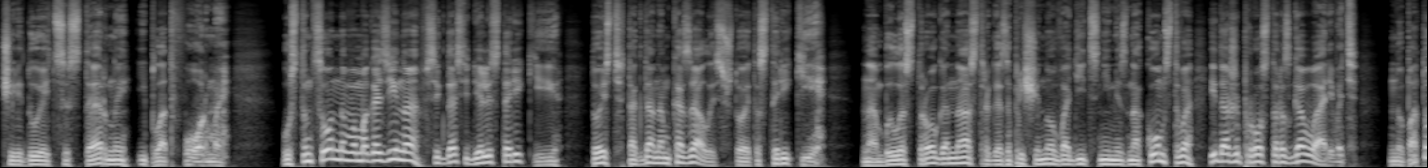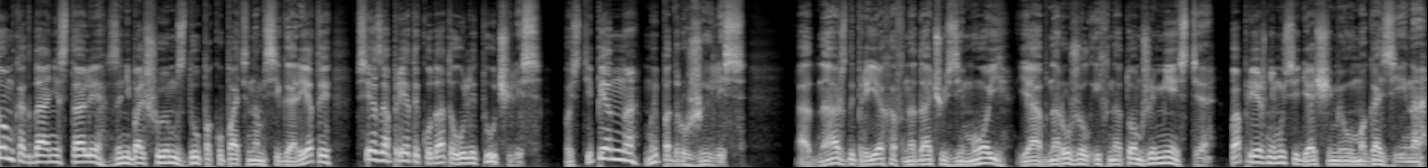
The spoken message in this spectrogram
чередуя цистерны и платформы. У станционного магазина всегда сидели старики, то есть тогда нам казалось, что это старики. Нам было строго-настрого запрещено вводить с ними знакомства и даже просто разговаривать — но потом, когда они стали за небольшую мзду покупать нам сигареты, все запреты куда-то улетучились. Постепенно мы подружились. Однажды, приехав на дачу зимой, я обнаружил их на том же месте, по-прежнему сидящими у магазина.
